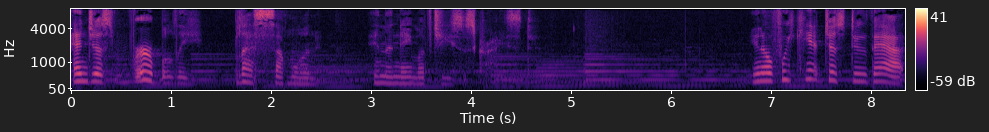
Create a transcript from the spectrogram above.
and just verbally bless someone in the name of Jesus Christ? You know, if we can't just do that,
